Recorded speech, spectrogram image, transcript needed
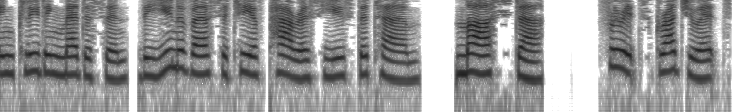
including medicine. The University of Paris used the term master for its graduates,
